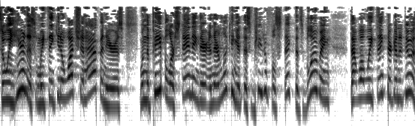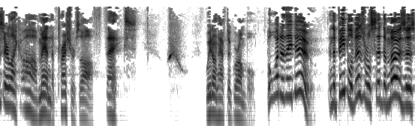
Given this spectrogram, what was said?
So we hear this and we think, you know, what should happen here is when the people are standing there and they're looking at this beautiful stick that's blooming, that what we think they're going to do is they're like, oh man, the pressure's off. Thanks. We don't have to grumble. But what do they do? And the people of Israel said to Moses,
